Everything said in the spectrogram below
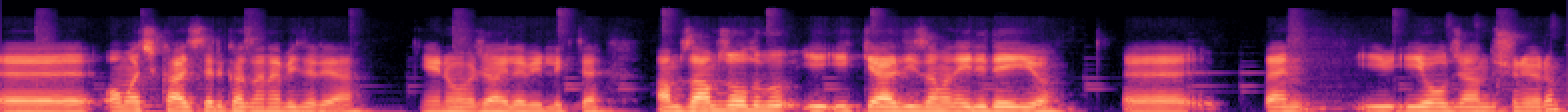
Ee, o maçı Kayseri kazanabilir ya. Yeni hoca ile birlikte. Hamza Hamzoğlu bu ilk geldiği zaman eli değiyor. Ben iyi, iyi olacağını düşünüyorum.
